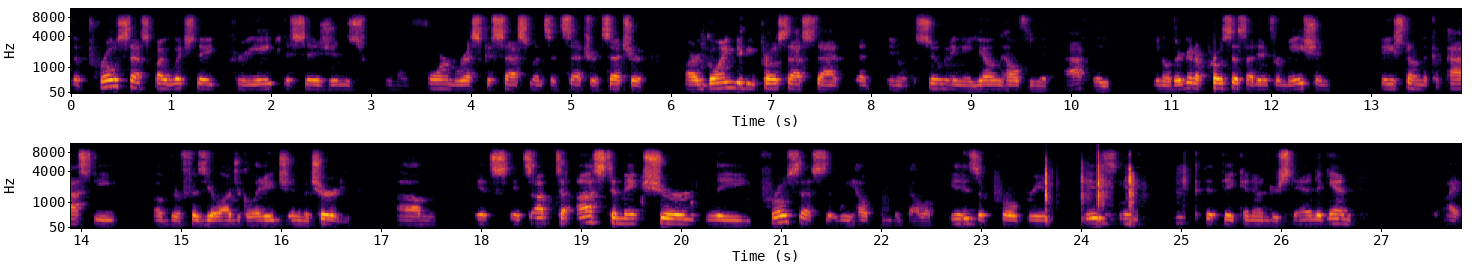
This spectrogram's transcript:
the process by which they create decisions, you know, form risk assessments, et cetera, et cetera, are going to be processed at, at you know, assuming a young, healthy athlete, you know, they're going to process that information based on the capacity of their physiological age and maturity. Um, it's it's up to us to make sure the process that we help them develop is appropriate, is in that they can understand. Again, I,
